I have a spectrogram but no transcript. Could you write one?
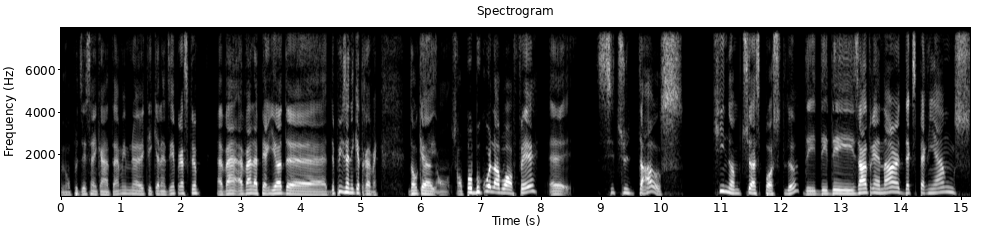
on peut dire 50 ans même avec les Canadiens presque, avant, avant la période, euh, depuis les années 80. Donc, euh, ils ne sont pas beaucoup à l'avoir fait. Euh, si tu le tasses, qui nommes-tu à ce poste-là? Des, entraîneurs d'expérience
